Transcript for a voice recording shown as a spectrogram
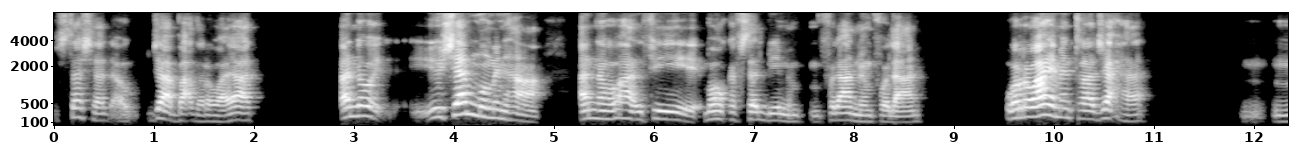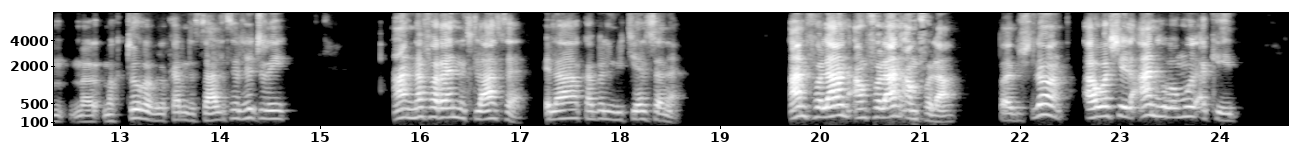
استشهد أو جاء بعض الروايات أنه يشم منها أنه هذا في موقف سلبي من فلان من فلان. والرواية من تراجعها مكتوبة بالقرن الثالث الهجري. عن نفرين ثلاثة إلى قبل 200 سنة. عن فلان عن فلان عن فلان. طيب شلون؟ أول شيء العن هو مو أكيد.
